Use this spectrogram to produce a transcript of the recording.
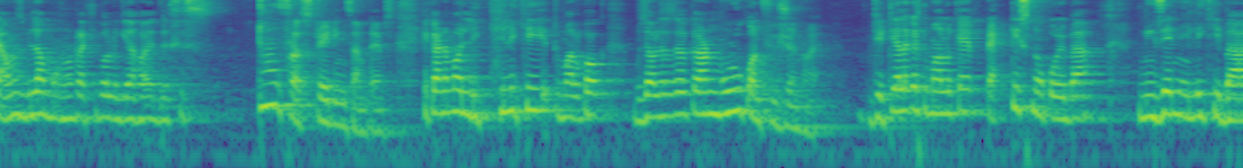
টাৰ্মছবিলাক মনত ৰাখিবলগীয়া হয় দিছ ইজ টু ফ্ৰাষ্ট্ৰেটিং চামটাইমছ সেইকাৰণে মই লিখি লিখি তোমালোকক বুজাবলৈ কাৰণ মোৰো কনফিউজন হয়। যেতিয়ালৈকে তোমালোকে প্ৰেক্টিছ নকৰিবা নিজে নিলিখিবা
